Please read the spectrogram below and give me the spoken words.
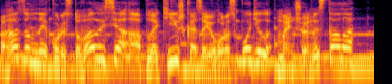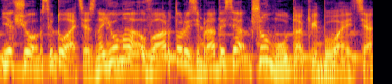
Газом не користувалися, а платіжка за його розподіл меншою не стала. Якщо ситуація знайома, варто розібратися, чому так відбувається.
